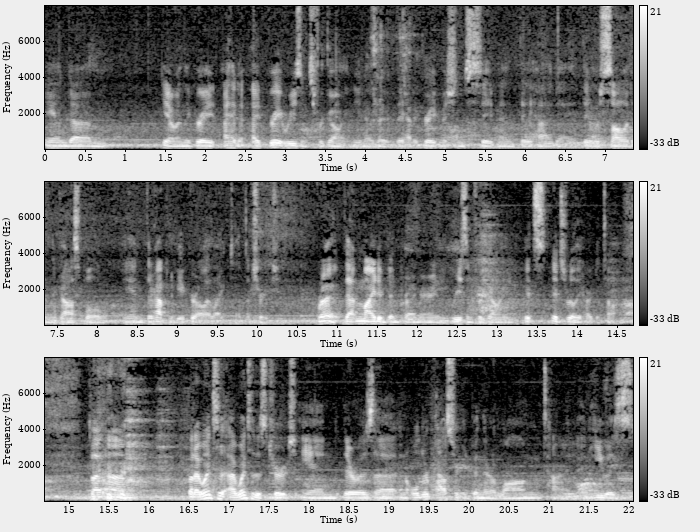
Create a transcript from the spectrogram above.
and um, you know, and the great I had I had great reasons for going. You know, they, they had a great mission statement. They had uh, they were solid in the gospel, and there happened to be a girl I liked at the church. Right. That might have been primary reason for going. It's it's really hard to tell, but. Um, But I went to I went to this church and there was uh, an older pastor who'd been there a long time and he was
